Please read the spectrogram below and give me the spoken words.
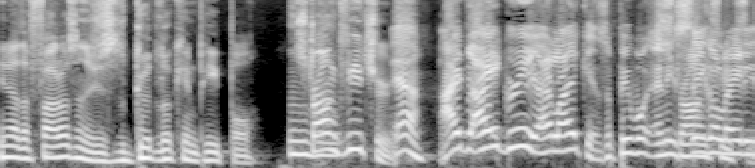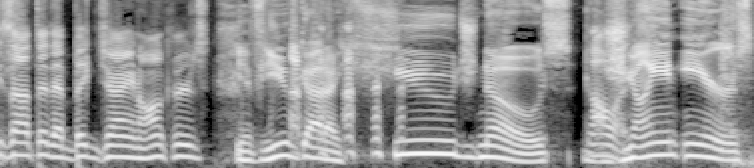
you know, the photos, and they're just good looking people, mm-hmm. strong features. yeah, I I agree. I like it. So people, any Strong single features. ladies out there that big giant honkers, If you've got a huge nose, giant ears,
